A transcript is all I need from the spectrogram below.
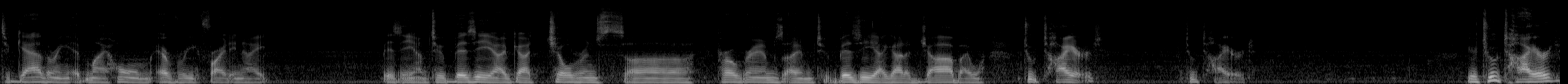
to gathering at my home every Friday night. Busy, I'm too busy. I've got children's uh, programs. I'm too busy. I got a job. I'm too tired. Too tired. You're too tired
